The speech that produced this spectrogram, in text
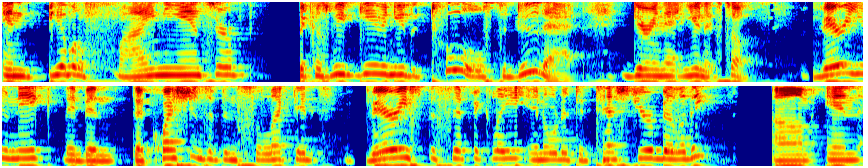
and be able to find the answer? Because we've given you the tools to do that during that unit. So very unique. They've been the questions have been selected very specifically in order to test your ability. Um, and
